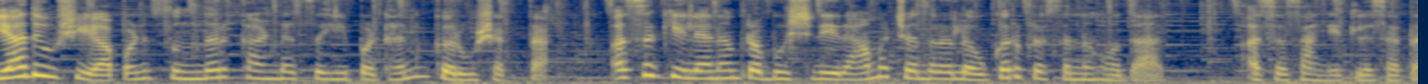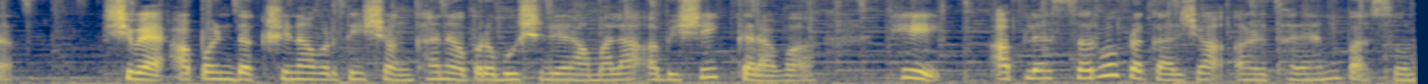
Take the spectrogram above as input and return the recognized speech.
या दिवशी आपण सुंदरकांडाचंही पठन करू शकता. असं केल्यानं प्रभू श्री रामचंद्र लवकर प्रसन्न होतात असं सांगितलं जातं. शिवाय आपण दक्षिणावर्ती शंखानं प्रभू श्रीरामाला अभिषेक करावा हे आपल्या सर्व प्रकारच्या अडथळ्यांपासून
